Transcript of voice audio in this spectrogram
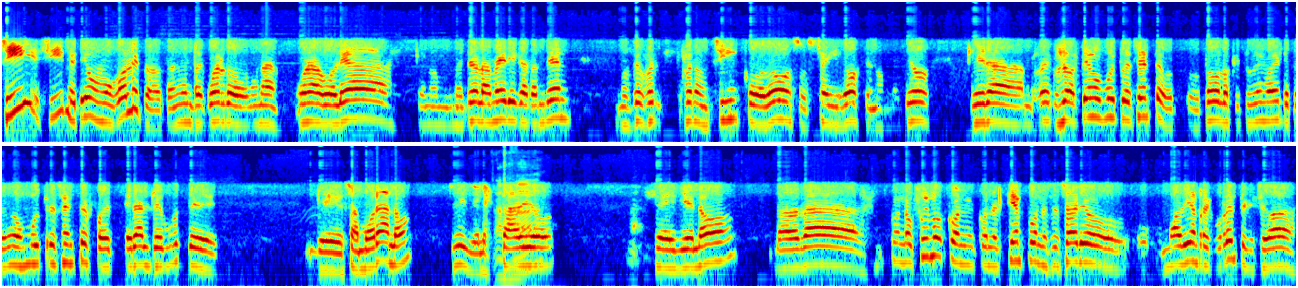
sí, sí, metíamos goles, pero también recuerdo una, una goleada que nos metió la América también, no sé, fueron 5-2 o 6-2 que nos metió, que era, lo tenemos muy presente, o, todos los que estuvimos ahí lo tenemos muy presente, fue era el debut de, de Zamorano, sí, el estadio se llenó. La verdad, cuando fuimos con, con el tiempo necesario, más bien recurrente, que se va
